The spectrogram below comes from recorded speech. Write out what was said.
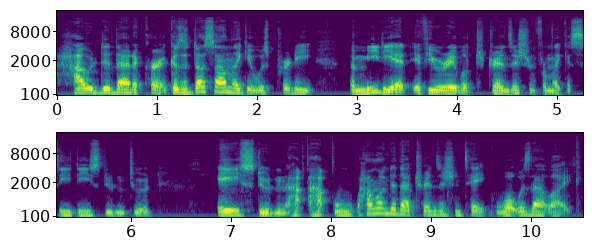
how did that occur? Because it does sound like it was pretty immediate if you were able to transition from like a cd student to a a student. How, how, how long did that transition take? What was that like?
